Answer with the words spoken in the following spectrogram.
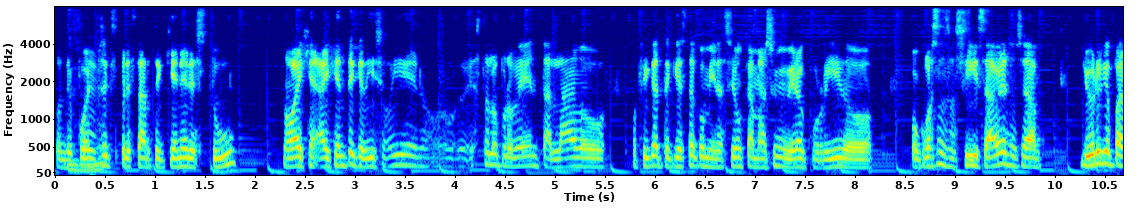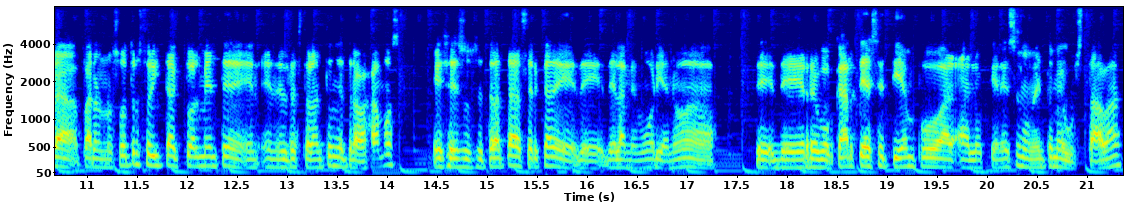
donde puedes expresarte quién eres tú, ¿no? Hay, hay gente que dice, oye, no, esto lo probé en tal lado, o fíjate que esta combinación jamás se me hubiera ocurrido, o cosas así, ¿sabes? O sea, yo creo que para, para nosotros ahorita actualmente en, en, el restaurante donde trabajamos es eso, se trata acerca de, de, de la memoria, ¿no? De, revocarte a ese tiempo, a, lo que en ese momento me gustaba,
